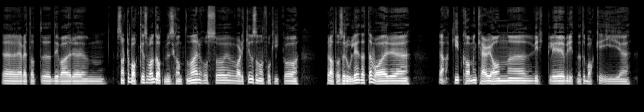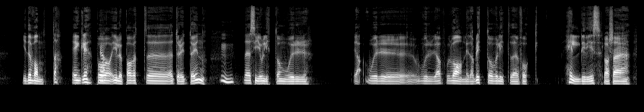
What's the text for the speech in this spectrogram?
Jeg vet at de var Snart tilbake så var gatemusikantene der, og så var det ikke noe sånn at folk gikk og prata så rolig. Dette var ja, keep calm and carry on, virkelig britene tilbake i, i, det vante, egentlig, på, ja. i løpet av et, et drøyt døgn. Mm. Det sier jo litt om hvor, ja, hvor, hvor, ja, hvor, vanlig det har blitt, og hvor lite folk heldigvis lar seg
